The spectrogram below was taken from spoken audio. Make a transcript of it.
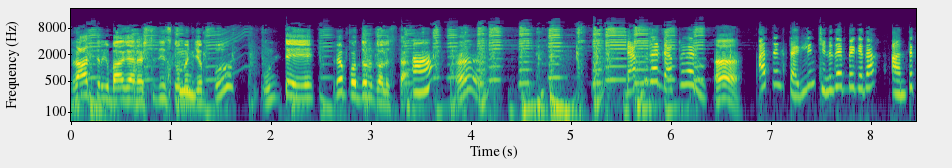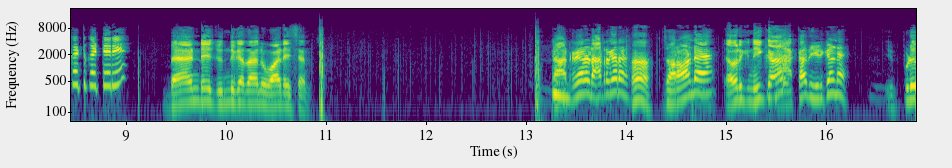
రాత్రికి బాగా రెస్ట్ తీసుకోమని చెప్పు. ఉంటే రేపు పొద్దున కలుస్తా. ఆ? ఆ, డాక్టర్ గారు డాక్టర్ గారు. ఆ, అతనికి తగిలిన చిన్న దెబ్బే కదా? అంత కట్టు కట్టారే? బ్యాండేజ్ ఉంది కదా అని వాడేశాను. డాక్టర్ గారు డాక్టర్ గారు? ఆ, జ్వరం అండి? ఎవరికి నీకా? అక్క ఇడికండి ఇప్పుడే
